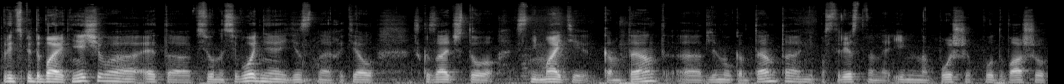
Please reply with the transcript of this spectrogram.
в принципе, добавить нечего, это все на сегодня. Единственное, хотел сказать, что снимайте контент, э, длину контента непосредственно именно больше под вашу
